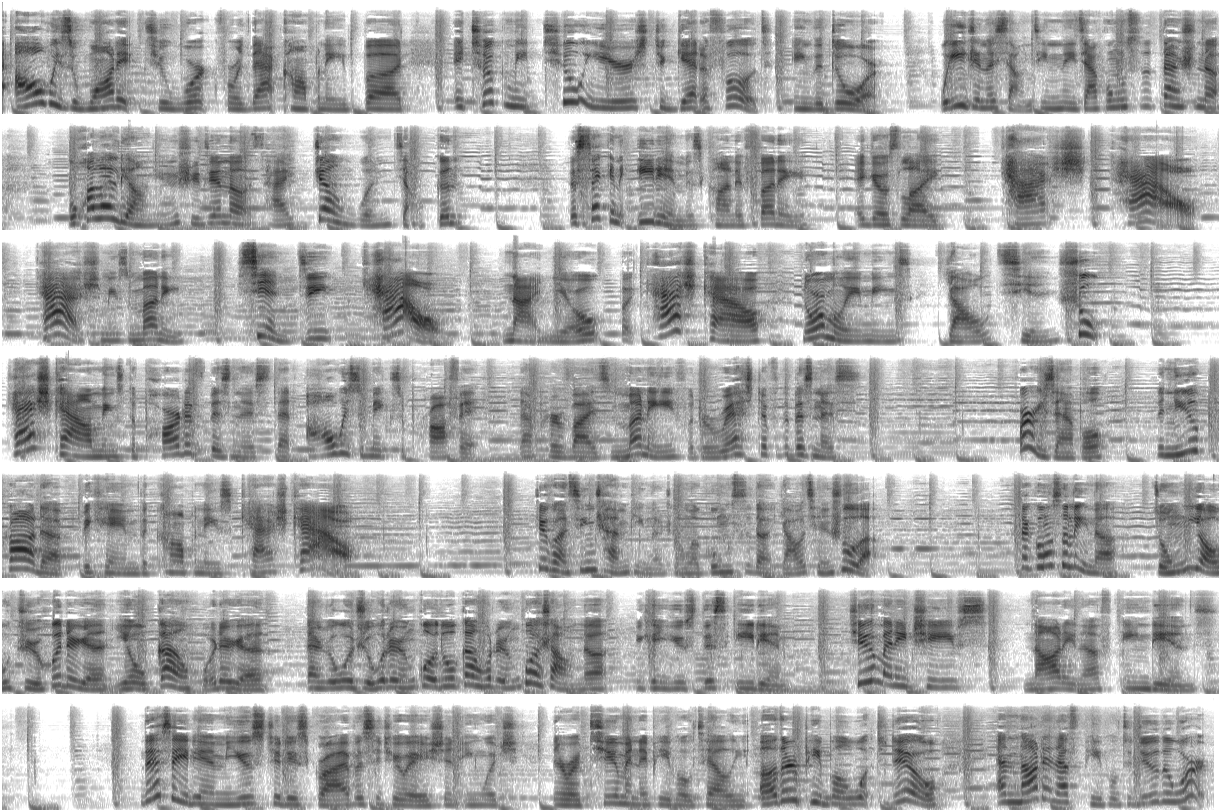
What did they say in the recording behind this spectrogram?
I always wanted to work for that company, but it took me two years to get a foot in the door. 我一直呢想进那家公司，但是呢，我花了两年时间呢才站稳脚跟。The second idiom is kind of funny. It goes like cash cow. Cash means money. 现金 cow 奶牛，but cash cow normally means 摇钱树。 Cash cow means the part of business that always makes a profit that provides money for the rest of the business. For example, the new product became the company's cash cow. 这款新产品呢，成了公司的摇钱树了。在公司里呢，总有指挥的人，也有干活的人。但如果指挥的人过多，干活的人过少呢？You can use this idiom: Too many chiefs, not enough Indians. This idiom used to describe a situation in which there are too many people telling other people what to do and not enough people to do the work.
